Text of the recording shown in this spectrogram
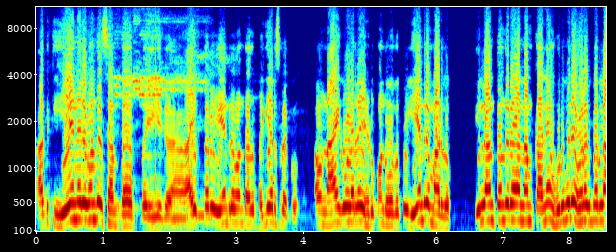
ಅದಕ್ಕೆ ಏನಾರ ಒಂದು ಸ- ಬ- ಬ- ಈಗ ಆಯುಕ್ತರು ಏನ್ರ ಒಂದು ಅದು ಬಗೆಹರಿಸ್ಬೇಕು. ಅವ್ ನಾಯಿಗಳರೇ ಹಿಡ್ಕೊಂಡು ಹೋಗ್ಬೇಕು ಏನ್ರ ಮಾಡ್ಬೇಕು. ಇಲ್ಲ ಅಂತಂದ್ರೆ ನಮ್ ಕಾಲೇ ಹುಡುಗರೇ ಹೊರಗ್ ಬರ್ಲಾ,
